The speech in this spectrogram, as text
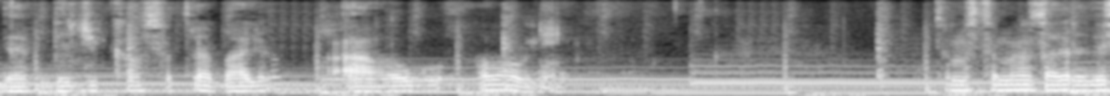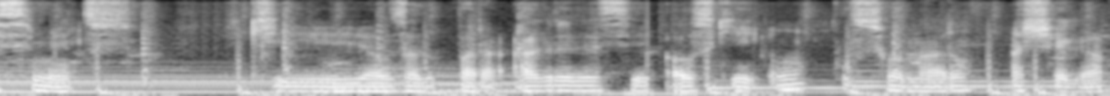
deve dedicar o seu trabalho a algo ou alguém. Temos também os agradecimentos, que é usado para agradecer aos que impulsionaram a chegar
